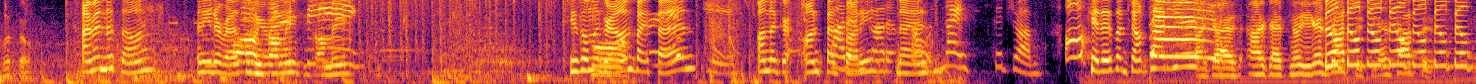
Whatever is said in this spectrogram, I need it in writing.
What the? I'm in the zone. I need a res Oh, he's you're on ready. me. He's on me. He's on the Oh. ground by Where Fed. On the gr on Fed's Got him, body. him. Oh, nice. Oh, nice. Good job. Okay, there's a jump pad here. Alright, guys. Alright, guys. No, you guys Build, got build, this. build, build, build, build, build,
